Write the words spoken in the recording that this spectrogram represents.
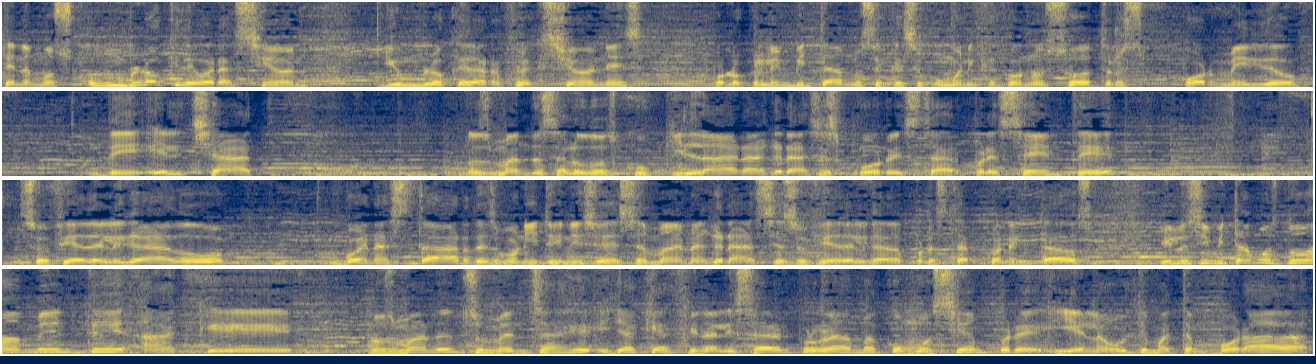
Tenemos un bloque de oración y un bloque de reflexiones, por lo que lo invitamos a que se comunique con nosotros por medio del el chat. Nos manda saludos Cookie Lara, gracias por estar presente. Sofía Delgado, buenas tardes, bonito inicio de semana, gracias Sofía Delgado por estar conectados y los invitamos nuevamente a que nos manden su mensaje ya que al finalizar el programa como siempre y en la última temporada,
